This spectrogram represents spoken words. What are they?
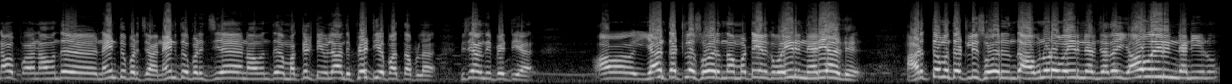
நான் இப்போ நான் வந்து நைன்த்து படித்தேன் நைன்த்து படித்து நான் வந்து மக்கள் டிவியில் அந்த பேட்டியை பார்த்தாப்புல விஜயகாந்தி பேட்டியை. அவன் என் தட்டில் சோறு இருந்தால் மட்டும் எனக்கு வயிறு நிறையாது. அடுத்தவன் தட்டிலையும் சோறு இருந்தால் அவனோட வயிறு நிறைஞ்சாதான் என் வயிறு நினையணும்?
